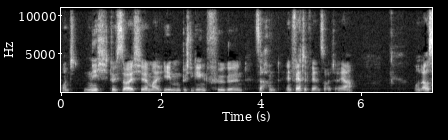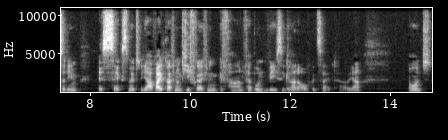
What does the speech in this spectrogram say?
und nicht durch solche mal eben durch die Gegend vögeln Sachen entwertet werden sollte, ja? Und außerdem ist Sex mit ja weitgreifenden und tiefgreifenden Gefahren verbunden, wie ich sie gerade aufgezeigt habe, ja? Und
